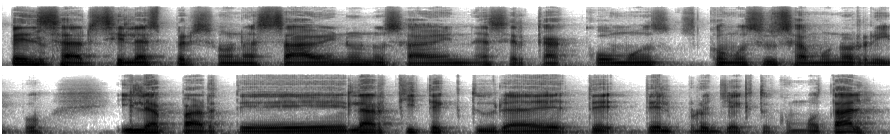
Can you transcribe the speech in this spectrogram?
pensar si las personas saben o no saben acerca cómo, cómo se usa Monorripo y la parte de la arquitectura del proyecto como tal.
